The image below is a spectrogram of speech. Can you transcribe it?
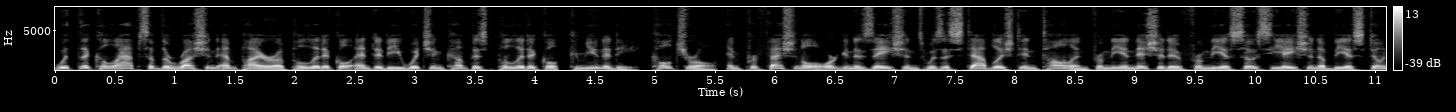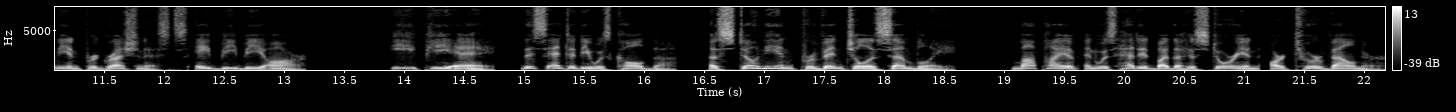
With the collapse of the Russian Empire a political entity which encompassed political, community, cultural, and professional organizations was established in Tallinn from the initiative from the Association of the Estonian Progressionists. EPA. This entity was called the Estonian Provincial Assembly and was headed by the historian, Artur Vallner.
